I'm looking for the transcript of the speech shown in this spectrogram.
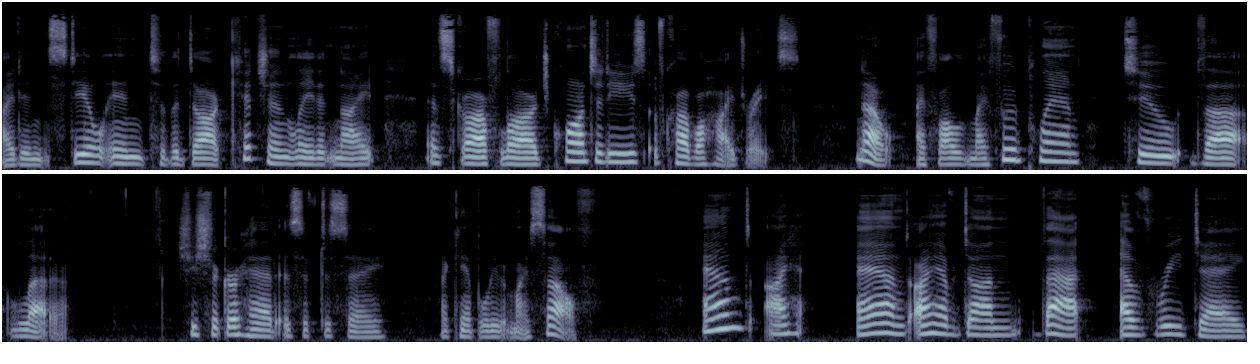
I didn't steal into the dark kitchen late at night and scarf large quantities of carbohydrates. No, I followed my food plan to the letter. She shook her head as if to say, I can't believe it myself. And I and I have done that every day,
